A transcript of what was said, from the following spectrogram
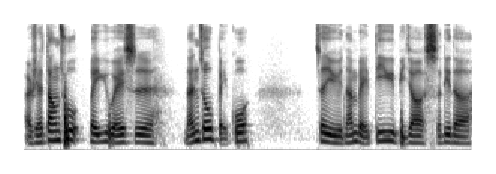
而且当初被誉为是南州北郭，这与南北地域比较实力的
